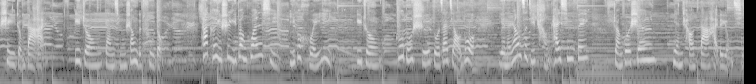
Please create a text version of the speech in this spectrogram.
是一种大爱，一种感情上的触动。它可以是一段关系，一个回忆，一种。孤独时躲在角落，也能让自己敞开心扉，转过身面朝大海的勇气。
